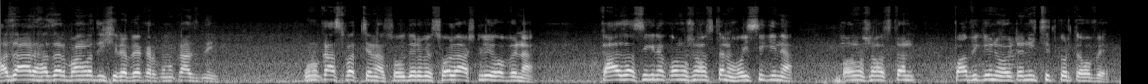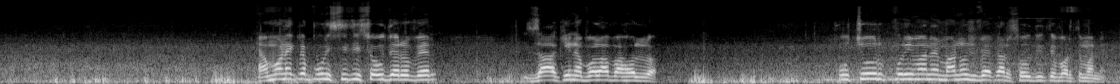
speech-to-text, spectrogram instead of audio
হাজার হাজার বাংলাদেশিরা বেকার, কোনো কাজ নেই। কোনো কাজ পাচ্ছে না। সৌদি আরবে চলে আসলেই হবে না। কাজ আছে কিনা, কর্মসংস্থান হয়েছে কিনা, কর্মসংস্থান পাবি কি না ওইটা নিশ্চিত করতে হবে। এমন একটা পরিস্থিতি সৌদি আরবের, যা কিনা বলা বাহল্য। প্রচুর পরিমাণে মানুষ বেকার সৌদিতে বর্তমানে।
